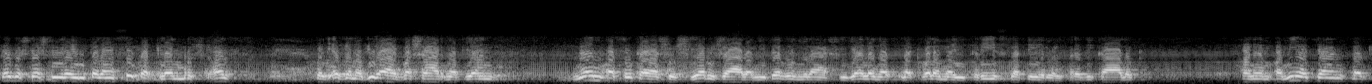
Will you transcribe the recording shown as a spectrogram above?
Kedves testvéreim, talán szokatlan most az, hogy ezen a virág vasárnapján nem a szokásos jeruzsálemi bevonulási jelenetnek valamelyik részletéről predikálok, hanem a mi atyánknak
